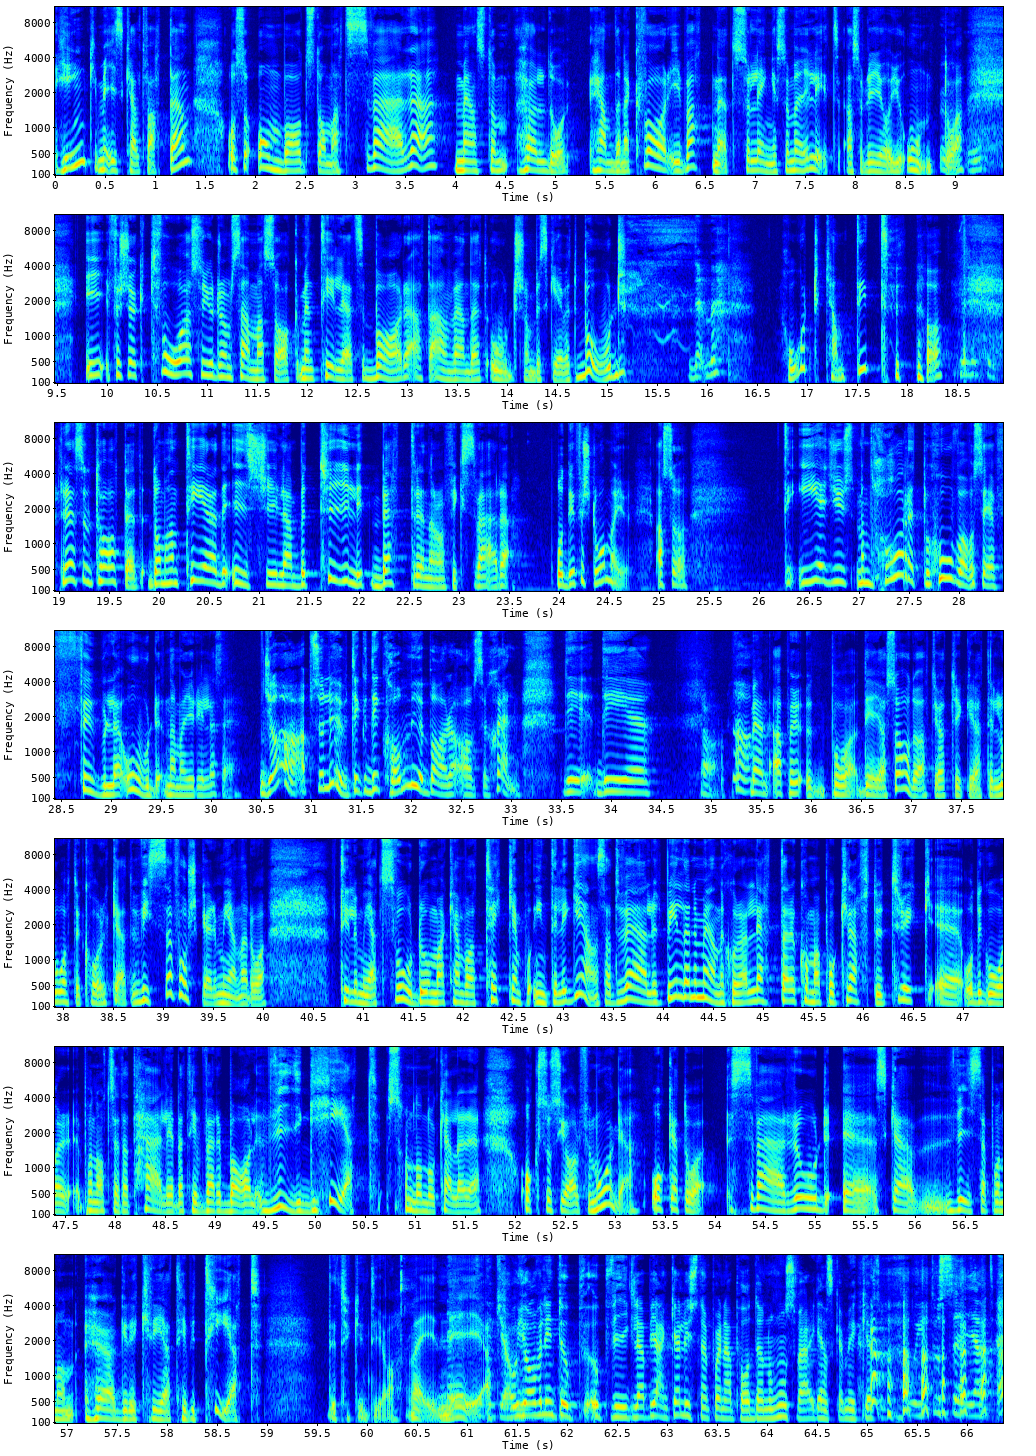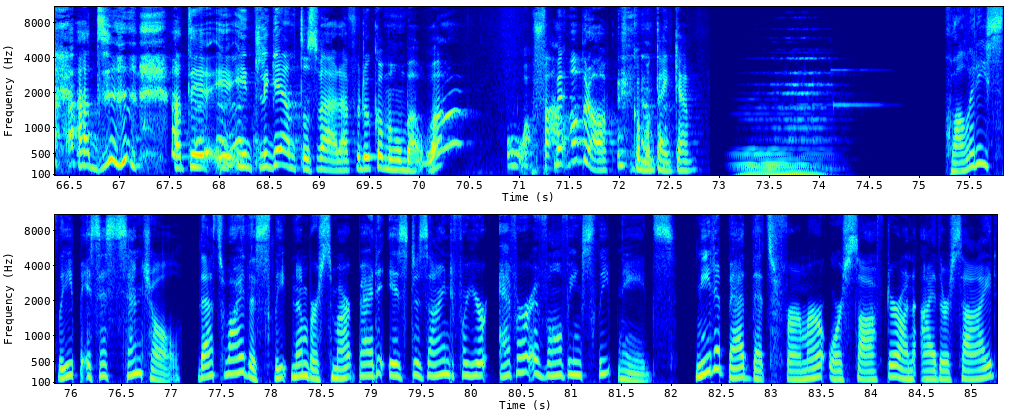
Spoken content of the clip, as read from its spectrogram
hink med iskallt vatten och så ombads de att svära medan de höll då händerna kvar i vattnet så länge som möjligt. Alltså det gör ju ont då. I försök två så gjorde de samma sak men tilläts bara att använda ett ord som beskrev ett bord. Nej, men- Hårt, kantigt. Ja. Resultatet, de hanterade iskylan betydligt bättre när de fick svära. Och det förstår man ju. Alltså, det är ju, man har ett behov av att säga fula ord när man gör illa sig. Ja, absolut. Det, det kommer ju bara av sig själv. Det, det, Ja. Men på det jag sa då, att jag tycker att det låter korkat. Vissa forskare menar då till och med att svordomar kan vara ett tecken på intelligens. Att välutbildade människor har lättare att komma på kraftuttryck eh, och det går på något sätt att härleda till verbal vighet, som de då kallar det, och social förmåga. Och att då svärord eh, ska visa på någon högre kreativitet. Det tycker inte jag. Nej, nej, tycker jag. Och jag vill inte upp, uppvigla. Bianca lyssnar på den här podden och hon svär ganska mycket. Så gå inte och säga att, att, att det är intelligent att svära för då kommer hon bara What? Åh, fan vad bra, kommer hon tänka. Quality sleep is essential. That's why the Sleep Number Smart Bed is designed for your ever evolving sleep needs. Need a bed that's firmer or softer on either side?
